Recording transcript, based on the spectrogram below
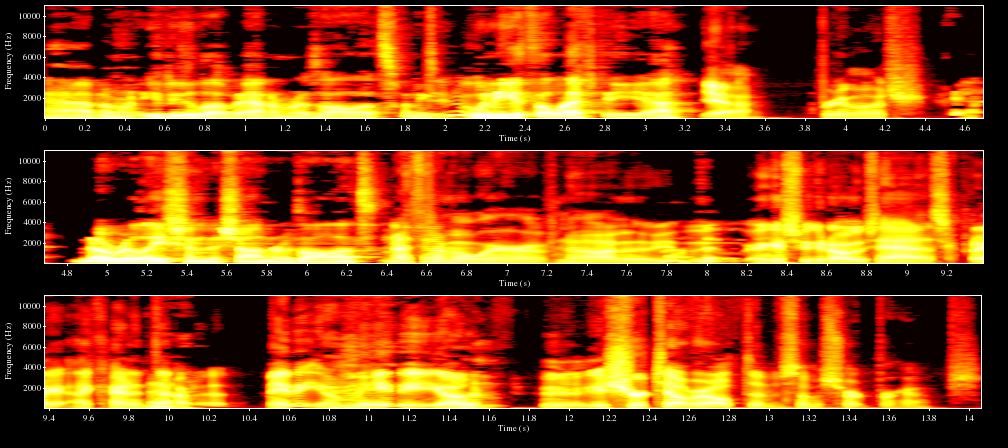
Adam, you do love Adam Rosales when he when he gets a lefty, yeah. Yeah, pretty much. Yeah. No relation to Sean Rosales. Not that I'm aware of. No, I, mean, we- that- I guess we could always ask, but I, I kind of Yeah. doubt it. Maybe, you know, maybe you know, a sure tail relative of some sort, perhaps.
